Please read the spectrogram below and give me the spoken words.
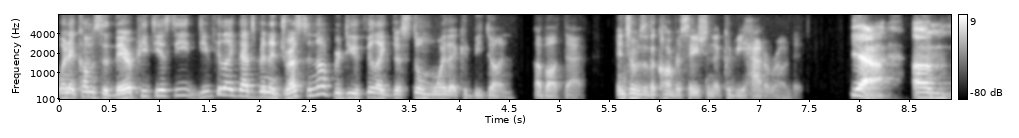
when it comes to their PTSD, do you feel like that's been addressed enough, or do you feel like there's still more that could be done about that in terms of the conversation that could be had around it? Yeah. Um,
